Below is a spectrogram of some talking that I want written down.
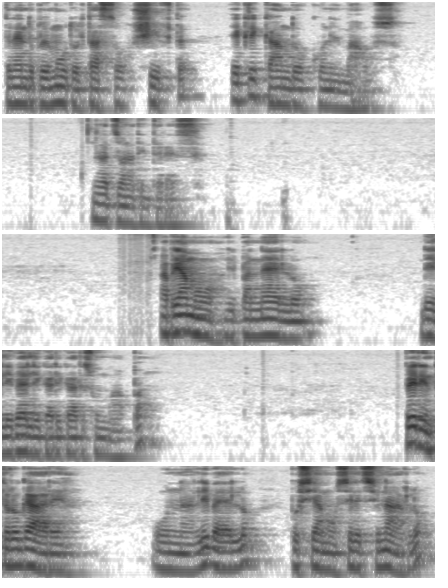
tenendo premuto il tasto Shift e cliccando con il mouse nella zona di interesse. Apriamo il pannello dei livelli caricati su mappa. Per interrogare un livello possiamo selezionarlo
